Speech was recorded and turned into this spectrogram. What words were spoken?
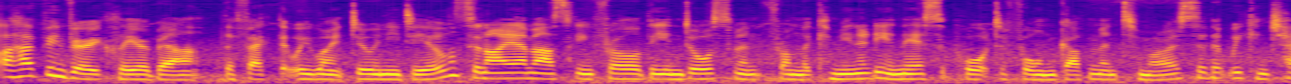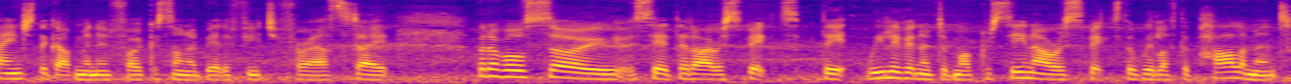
I have been very clear about the fact that we won't do any deals, and I am asking for all the endorsement from the community and their support to form government tomorrow so that we can change the government and focus on a better future for our state. But I've also said that I respect that we live in a democracy and I respect the will of the Parliament.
